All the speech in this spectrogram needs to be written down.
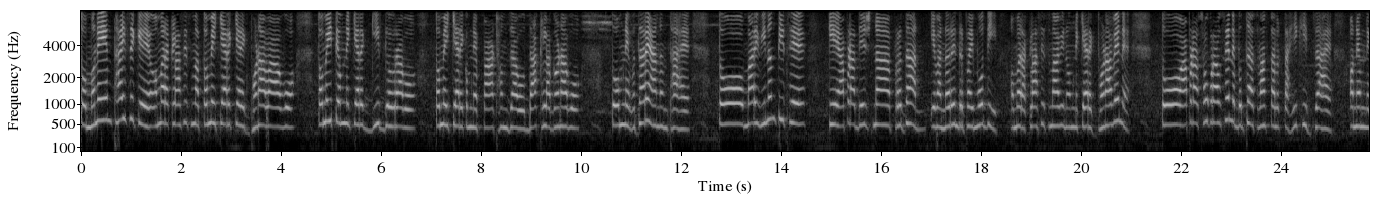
તો મને એમ થાય છે કે અમારા ક્લાસીસમાં તમે ક્યારેક ક્યારેક ભણાવવા આવો તમે તમને ક્યારેક ગીત ગવરાવો તમે ક્યારેક અમને પાઠ સમજાવો દાખલા ગણાવો તો અમને વધારે આનંદ થાય તો મારી વિનંતી છે કે આપણા દેશના પ્રધાન એવા નરેન્દ્રભાઈ મોદી અમારા ક્લાસીસમાં આવીને અમને ક્યારેક ભણાવે ને તો આપણા છોકરાઓ છે ને બધા જ વાંચતા લખતા શીખી જ જાય અને અમને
